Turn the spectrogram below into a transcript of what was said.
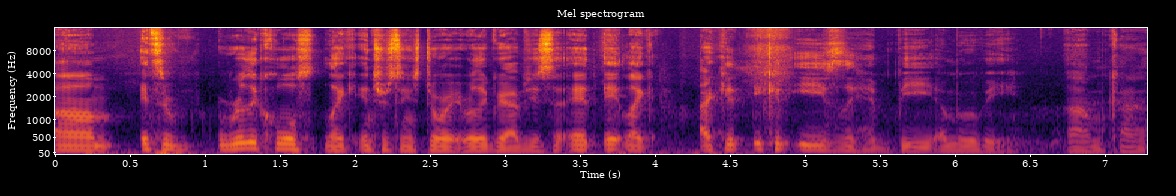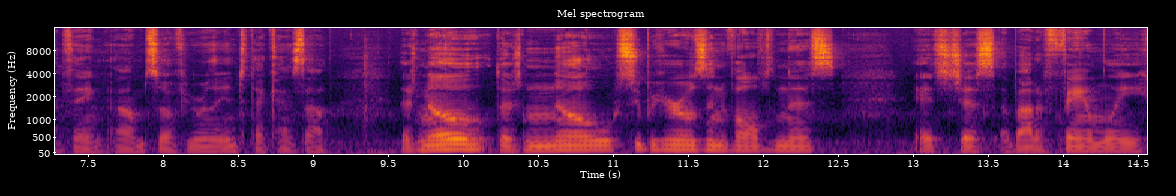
Um, it's a really cool, like, interesting story. It really grabs you. So it, it like, I could, it could easily be a movie, um, kind of thing. Um, so if you're really into that kind of style, there's no, there's no superheroes involved in this. It's just about a family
